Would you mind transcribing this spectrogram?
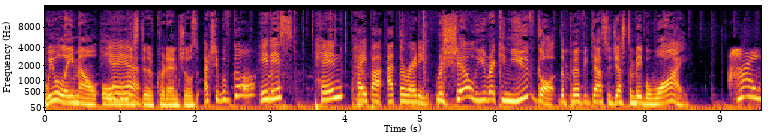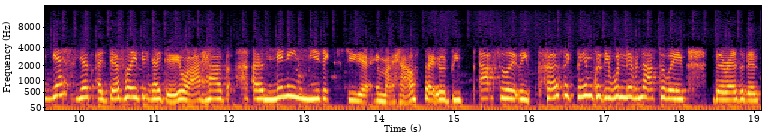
We will email all Yeah, the yeah. list of credentials. Actually, we've got Hear this? Pen, paper at the ready. Rochelle. You reckon you've got the perfect house for Justin Bieber? Why? Hi, yes, yes, I definitely think I do. I have a mini music studio in my house, so it would be absolutely perfect for him because he wouldn't even have to leave the residence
